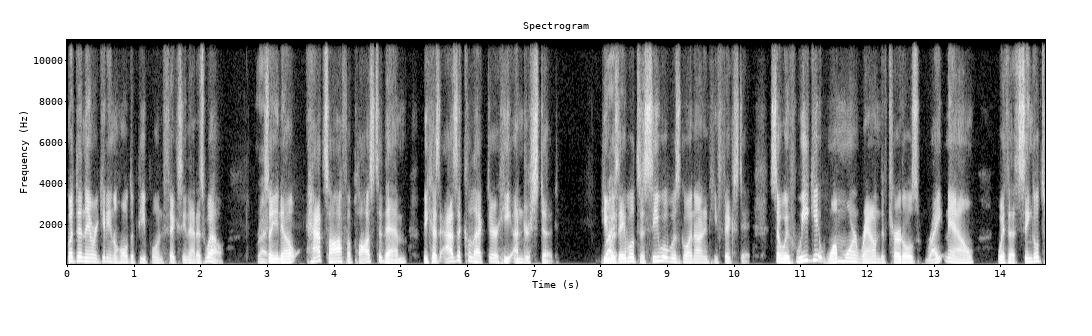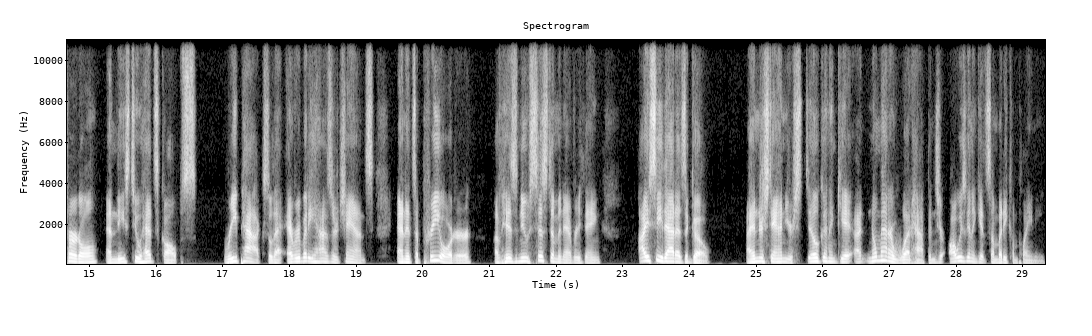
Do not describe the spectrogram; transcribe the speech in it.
but then they were getting a hold of people and fixing that as well. Right. So, you know, hats off, applause to them because as a collector, he understood. He was able to see what was going on and he fixed it. So, if we get one more round of turtles right now with a single turtle and these two head sculpts repacked so that everybody has their chance and it's a pre order of his new system and everything, I see that as a go. I understand you're still going to get, uh, no matter what happens, you're always going to get somebody complaining.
